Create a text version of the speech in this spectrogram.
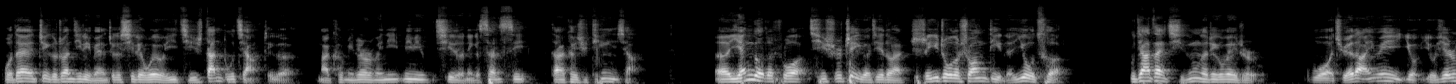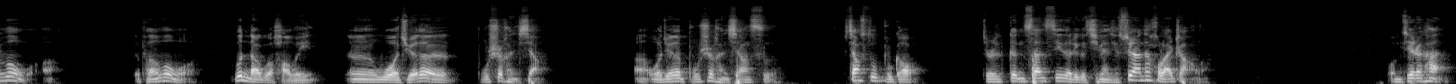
我在这个专辑里面，这个系列我有一集是单独讲这个马克·米勒尔维尼秘密武器的那个三 C，大家可以去听一下。呃，严格的说，其实这个阶段十一周的双底的右侧，股价在启动的这个位置，我觉得，因为有有些人问我，有朋友问我问到过郝威，呃，我觉得不是很像，啊，我觉得不是很相似，相似度不高，就是跟三 C 的这个欺骗性，虽然它后来涨了，我们接着看。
